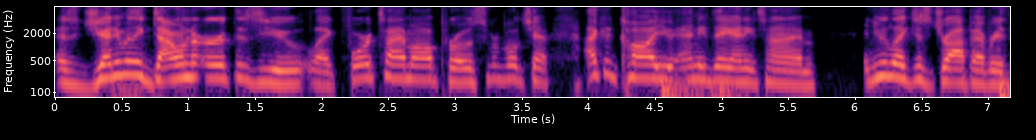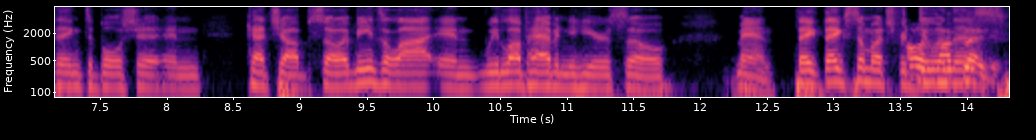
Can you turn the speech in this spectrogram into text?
as genuinely down to earth as you, like four time All Pro, Super Bowl champ. I could call you any day, anytime, and you like just drop everything to bullshit and catch up. So it means a lot, and we love having you here. So, man, th- thanks so much for oh, doing this. Pleasure.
